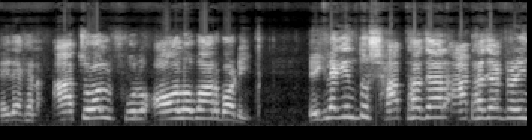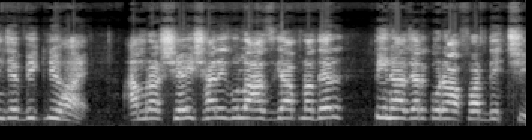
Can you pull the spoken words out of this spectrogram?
এই দেখেন, আঁচল ফুল অল ওভার বডি এগুলা কিন্তু সাত হাজার, আট হাজার রেঞ্জে বিক্রি হয়। আমরা সেই শাড়িগুলো আজকে আপনাদের তিন হাজার করে অফার দিচ্ছি।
